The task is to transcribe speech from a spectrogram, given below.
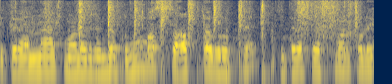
ಈ ಥರ ಅನ್ನ ಹಾಕಿ ಮಾಡೋದ್ರಿಂದ ತುಂಬ ಸಾಫ್ಟಾಗಿ ಬರುತ್ತೆ. ಈ ಥರ ಪ್ರೆಸ್ ಮಾಡ್ಕೊಳ್ಳಿ.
